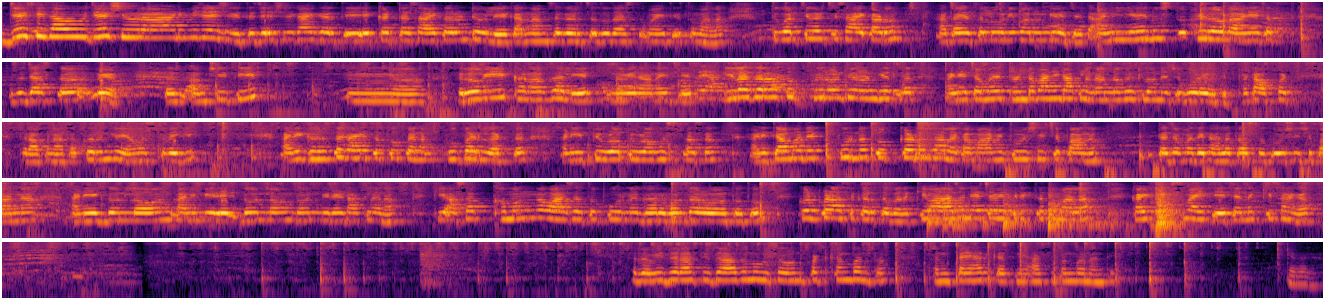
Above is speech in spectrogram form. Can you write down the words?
जय जिजाऊ जय शिवराय आणि मी जयश्री तर जयश्री काय करते? एक कट्टा साय करून ठेवली कारण आमचं घरचं दूध असतं माहिती आहे तुम्हाला. ती वरची वरची साय काढून आता याचं लोणी बनवून घ्यायचे आणि हे नुसतं फिरवलं आणि याच्यात असं जास्त वेळ. तर आमची ती रवी खराब झाली आहे नवीन आणायची हिला जर असं फिरवून फिरवून घेतलं आणि याच्यामध्ये थंड पाणी टाकलं ना लगेच लोण्याचे गोळे होते फटाफट. तर आपण आता करून घेऊया मस्तपैकी. आणि घरचं गाईचं तूप आहे ना खूप भारी लागतं. आणि पिवळं पिवळं मस्त असं. आणि त्यामध्ये पूर्ण तूपकडून झालं का मग आम्ही तुळशीचे पानं त्याच्यामध्ये घालत असतो तुळशीची पानं. आणि एक दोन लवंग आणि मिरे दोन लवंग दोन मिरे टाकलं ना की असा खमंग वास येतो पूर्ण घरभर दरवळत होतो कोण कोण असं करतं बरं? किंवा अजून याच्या व्यतिरिक्त तुम्हाला काही टिप्स माहिती आहे त्या नक्की सांगा. रवी जर असते तर अजून उसळून पटकन बनतं. पण काही हरकत नाही असं पण बनते हे बघा.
